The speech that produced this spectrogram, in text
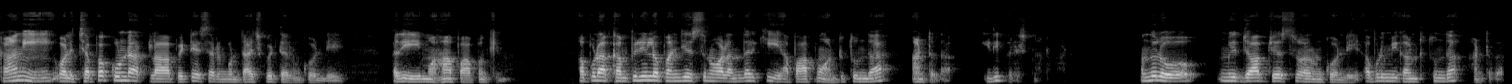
కానీ వాళ్ళు చెప్పకుండా అట్లా పెట్టేశారనుకోండి దాచిపెట్టారనుకోండి అది మహాపాపం కింద. అప్పుడు ఆ కంపెనీలో పనిచేస్తున్న వాళ్ళందరికీ ఆ పాపం అంటుతుందా అంటదా? ఇది ప్రశ్న అనమాట అందులో మీరు జాబ్ చేస్తున్నారు అనుకోండి అప్పుడు మీకు అంటుతుందా? అంటదా.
